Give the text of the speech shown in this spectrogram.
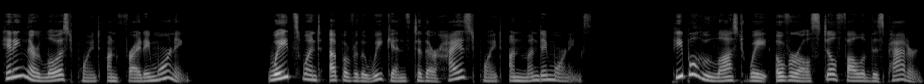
hitting their lowest point on Friday morning. Weights went up over the weekends to their highest point on Monday mornings. People who lost weight overall still followed this pattern.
